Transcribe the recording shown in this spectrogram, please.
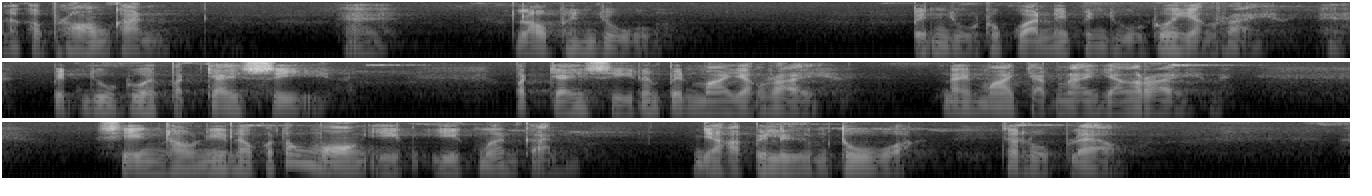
แล้วก็พร้อมกัน เราเป็นอยู่ เป็นอยู่ทุกวันนี้เป็นอยู่ด้วยอย่างไร เป็นอยู่ด้วยปัจจัยสี่ปัจจัยสี่นั้นเป็นมาอย่างไร ได้มาจากไหนอย่างไรสิ่งเหล่านี้เราก็ต้องมองอีกอีกเหมือนกัน อย่าไปลืมตัวจะลุปแล้วเ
